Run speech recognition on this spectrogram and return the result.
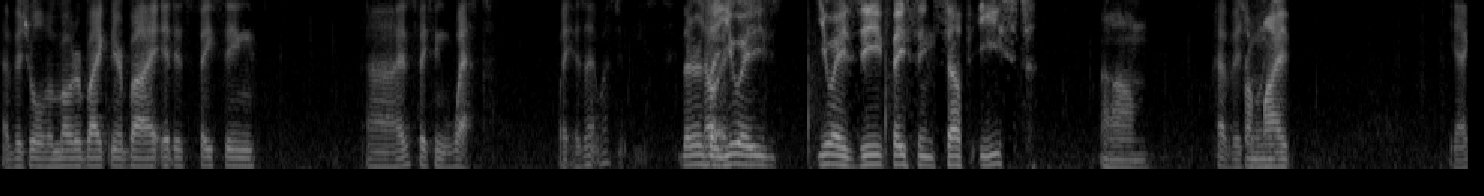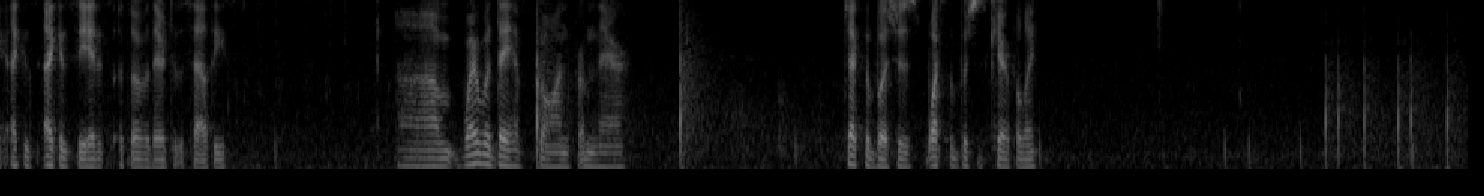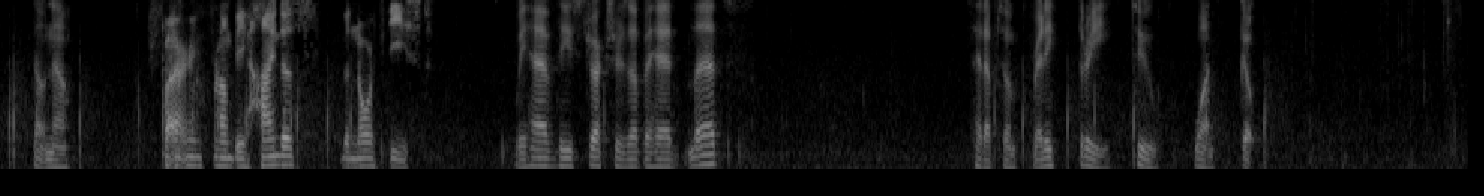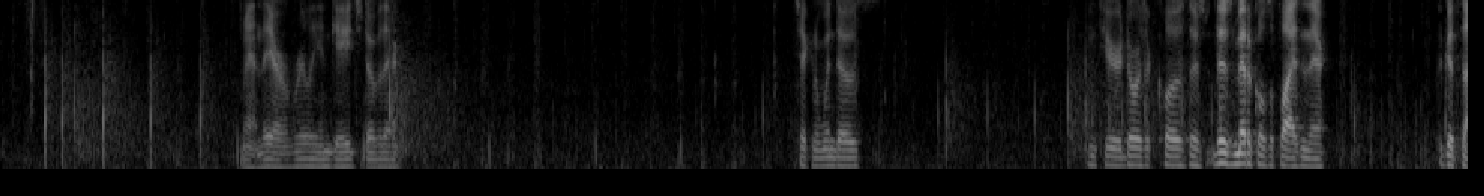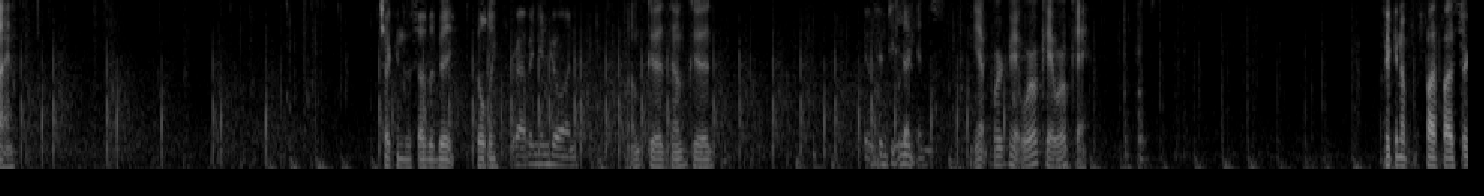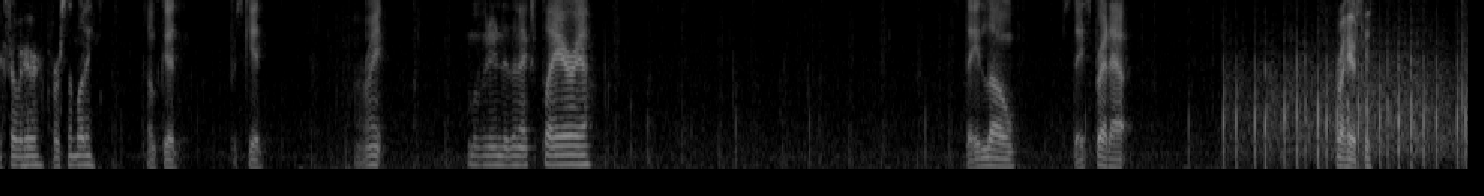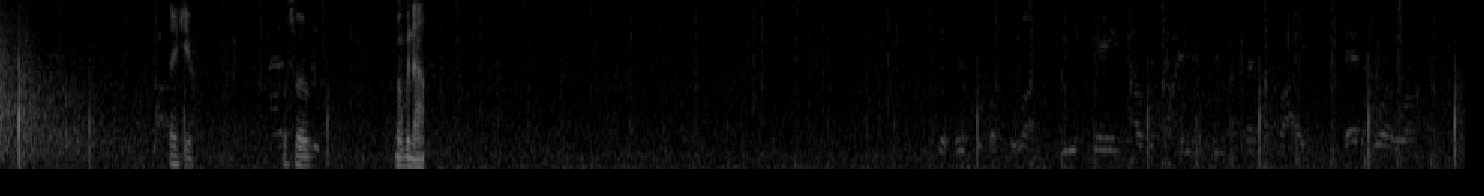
A visual of a motorbike nearby. It is facing. Uh, it is facing west. Wait, is that west or east? There's No, a it- UA, UAZ facing southeast. Um, Have visual. from my Yeah, I, I can I can see it. It's it's over there to the southeast. Um, where would they have gone from there? Check the bushes. Watch the bushes carefully. Don't know. firing from behind us, the northeast. We have these structures up ahead. Let's let's head up to them. Ready? Three, two, one, go. Man, they are really engaged over there. Checking the windows. Interior doors are closed. There's there's medical supplies in there. It's a good sign. Checking this other big building. Grabbing and going. Sounds good. Sounds good. We have 50 seconds. Yep, we're okay. We're okay. We're okay. Picking up the 556 over here for somebody. Sounds good. For Skid. Alright. Moving into the next play area. Stay low. Stay spread out. Right here, Ski. Thank you. Let's move. Moving out. This is a blunt. She was saying how the time has been specified, dead or alive.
